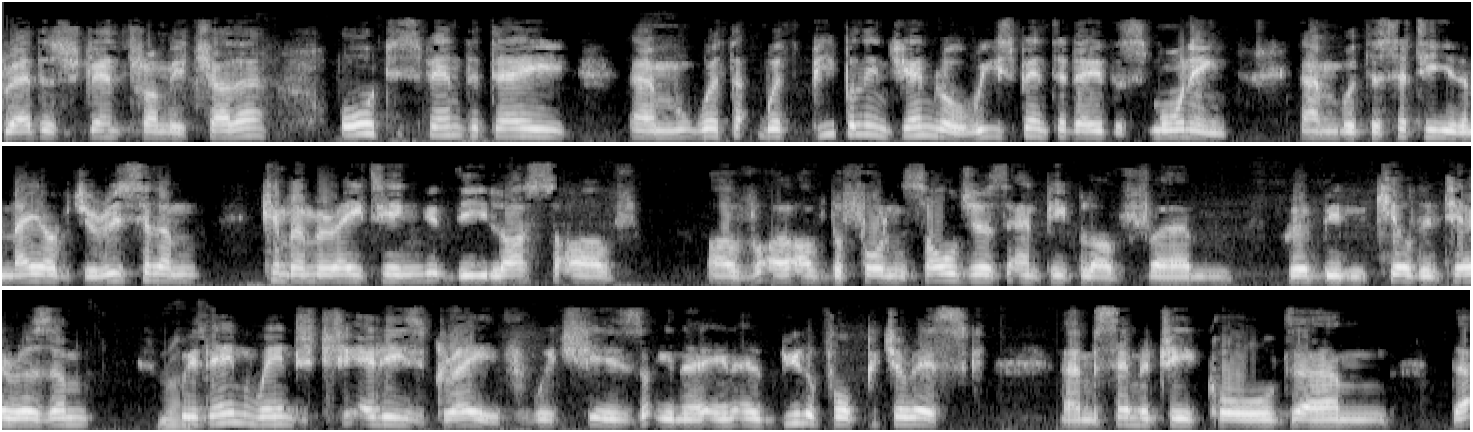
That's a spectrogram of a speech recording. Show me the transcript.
gather strength from each other or to spend the day um, with with people in general. We spent a day this morning um, with the city, the mayor of Jerusalem, commemorating the loss of of of the fallen soldiers and people of um, who had been killed in terrorism. Right. We then went to Ellie's grave, which is in a, in a beautiful, picturesque um, cemetery called um, the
